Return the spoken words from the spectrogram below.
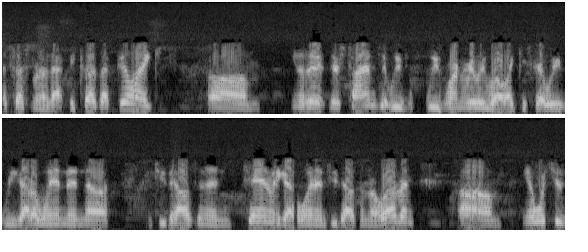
assessment of that because I feel like, um, you know, there, there's times that we've we've run really well. Like you said, we we got a win in, uh, in 2010. We got a win in 2011. Um, you know, which is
